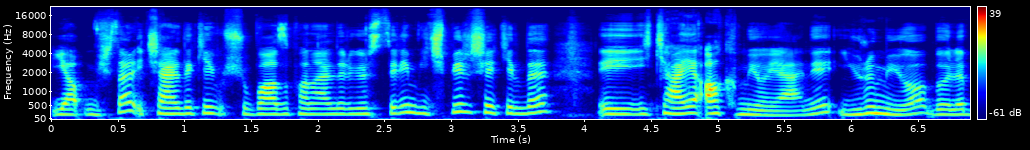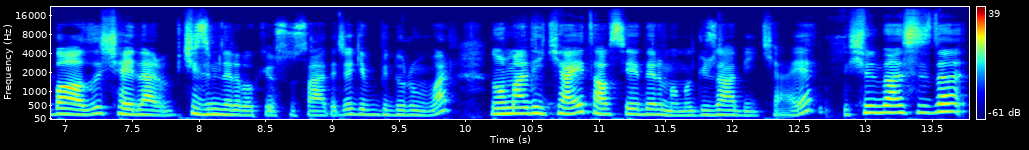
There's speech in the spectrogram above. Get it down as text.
yapmışlar. İçerideki şu bazı panelleri göstereyim. Hiçbir şekilde e, hikaye akmıyor yani. Yürümüyor. Böyle bazı şeyler, çizimlere bakıyorsun sadece gibi bir durum var. Normalde hikayeyi tavsiye ederim ama güzel bir hikaye. Şimdi ben sizde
